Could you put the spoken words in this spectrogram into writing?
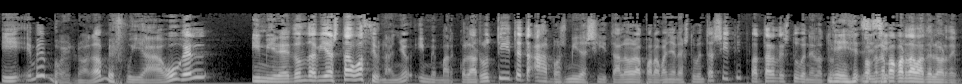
y, y me- pues nada, me fui a Google y miré dónde había estado hace un año y me marcó la rutita y tal. Ah, pues mira, sí, tal hora por la mañana estuve en tal sitio por la tarde estuve en el otro. Sí, porque sí. no me acordaba del orden.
